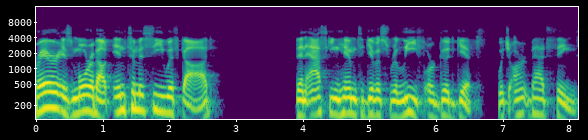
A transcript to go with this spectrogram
Prayer is more about intimacy with God than asking Him to give us relief or good gifts, which aren't bad things.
